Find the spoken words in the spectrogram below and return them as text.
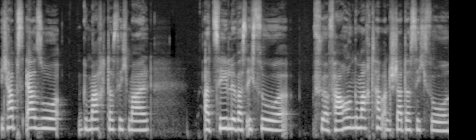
Ich habe es eher so gemacht, dass ich mal erzähle, was ich so für Erfahrungen gemacht habe, anstatt dass ich so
